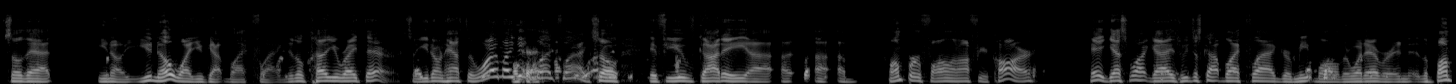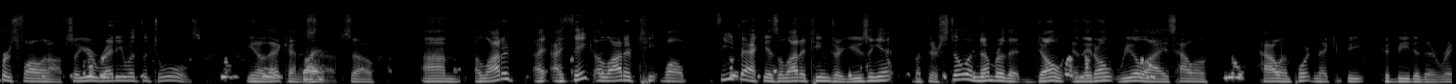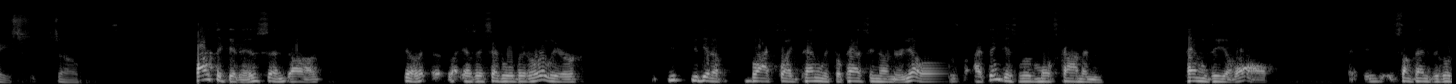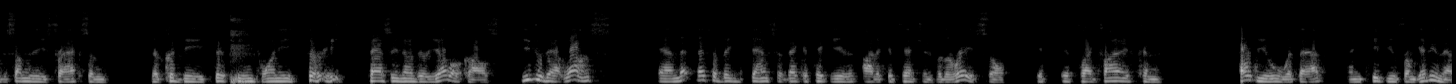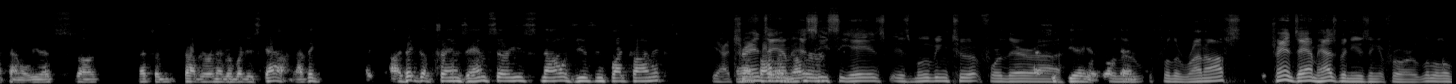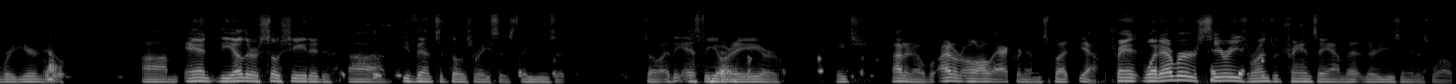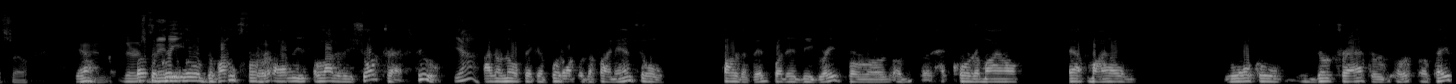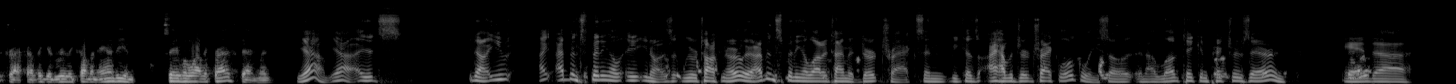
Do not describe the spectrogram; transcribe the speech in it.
so that you know you know why you got black flagged. It'll tell you right there, so you don't have to. Why am I getting Okay. black flagged? So if you've got a uh, a, a bumper falling off your car. Hey, guess what, guys? We just got black flagged or meatballed or whatever, and the bumper's falling off. So you're ready with the tools, you know that kind of Right. stuff. So, um, a lot of I, I think a lot of te- well, feedback is a lot of teams are using it, but there's still a number that don't, and they don't realize how how important that could be could be to their race. So I think it is, and uh, you know, as I said a little bit earlier, you, you get a black flag penalty for passing under yellow. I think is the most common penalty of all. Sometimes we go to some of these tracks and there could be 15, 20, 30 passing under yellow calls. You do that once, and that, that's a big chance that that could take you out of contention for the race. So if, if Flagtronics can help you with that and keep you from getting that penalty, that's uh, that's a feather in everybody's cap. I think I think the Trans Am series now is using Flagtronics. yeah, Trans Am SCCA is is moving to it for their uh, for okay. the for the runoffs. Trans Am has been using it for a little over a year Yeah. now. Um, and the other associated uh, events at those races, they use it. So I think SVRA or H, I don't know, I don't know all the acronyms, but yeah, trans whatever series runs with Trans Am, that they're using it as well. So Yeah. and there's That's a many, great little device for all the a lot of these short tracks too. yeah, I don't know if they can put up with the financial part of it, but it'd be great for a, a, a quarter mile, half mile local dirt track or, or, or paved track. I think it'd really come in handy and save a lot of crash damage. Yeah, yeah. It's you know, you I, I've been spending a you know, as we were talking earlier, I've been spending a lot of time at dirt tracks and because I have a dirt track locally, so and I love taking pictures there and and uh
